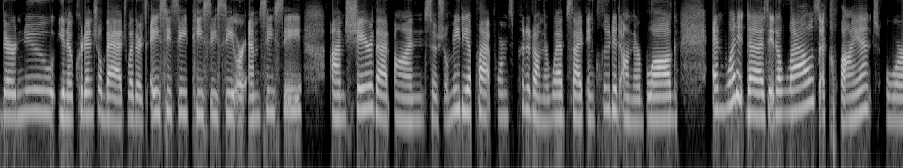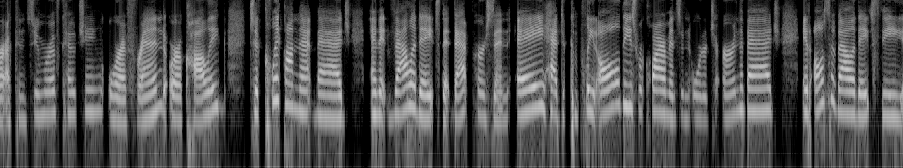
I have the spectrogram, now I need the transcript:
their new you know credential badge whether it's acc pcc or mcc um, share that on social media platforms put it on their website include it on their blog. And what it does it allows a client or a consumer of coaching or a friend or a colleague to click on that badge and it validates that that person a had to complete all these requirements in order to earn the badge. It also validates the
